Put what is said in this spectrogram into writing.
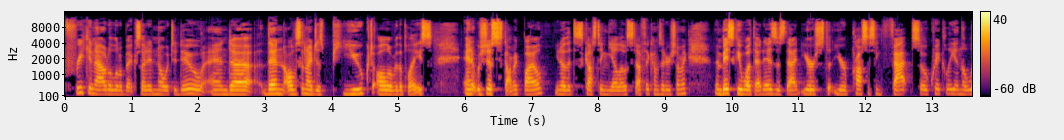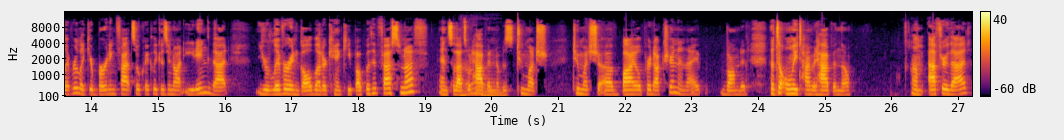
freaking out a little bit because I didn't know what to do. And uh, then all of a sudden, I just puked all over the place, and it was just stomach bile. You know, the disgusting yellow stuff that comes out of your stomach. And basically, what that is is that you're st- you're processing fat so quickly in the liver, like you're burning fat so quickly because you're not eating that your liver and gallbladder can't keep up with it fast enough, and so that's what happened. It was too much, too much uh, bile production, and I vomited. That's the only time it happened, though. Um, after that,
